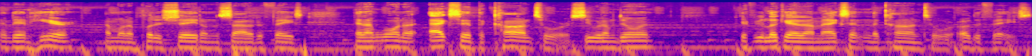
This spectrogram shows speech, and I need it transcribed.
and then here I'm gonna put a shade on the side of the face and I'm going to accent the contour. See what I'm doing? If you look at it I'm accenting the contour of the face.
